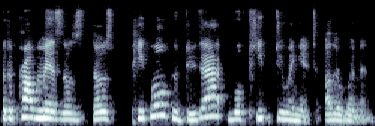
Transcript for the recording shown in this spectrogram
But the problem is those those people who do that will keep doing it to other women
